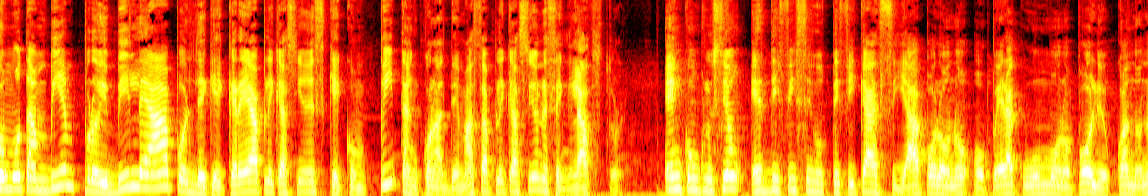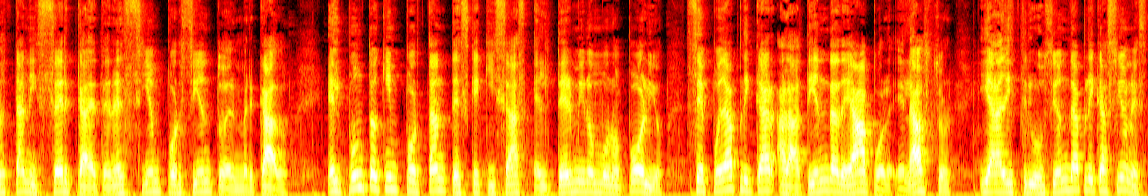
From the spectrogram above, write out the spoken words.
como también prohibirle a Apple de que cree aplicaciones que compitan con las demás aplicaciones en el App Store. En conclusión, es difícil justificar si Apple o no opera con un monopolio cuando no está ni cerca de tener 100% del mercado. El punto aquí importante es que quizás el término monopolio se pueda aplicar a la tienda de Apple, el App Store, y a la distribución de aplicaciones,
